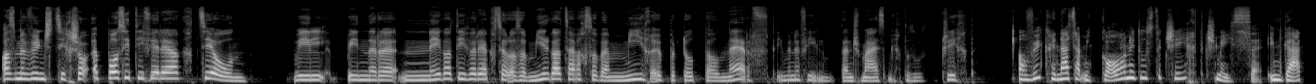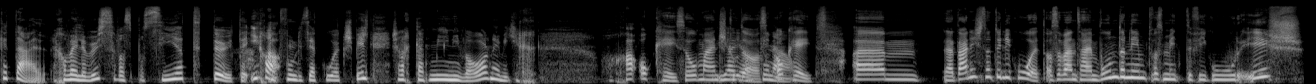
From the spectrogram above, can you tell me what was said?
Also man wünscht sich schon eine positive Reaktion. Weil bei einer negativen Reaktion, also mir geht es einfach so, wenn mich jemand total nervt in einem Film, dann schmeißt mich das aus der Geschichte. Oh wirklich? Nein, es hat mich gar nicht aus der Geschichte geschmissen. Im Gegenteil. Ich wollte wissen, was passiert dort. Ich habe ah. gefunden, sie hat gut gespielt. Das ist einfach, meine Wahrnehmung. Ich... Ah, okay, so meinst ja, du das? Ja, genau. Okay. Ähm, ja, dann ist es natürlich gut. Also wenn es einem Wunder nimmt, was mit der Figur ist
